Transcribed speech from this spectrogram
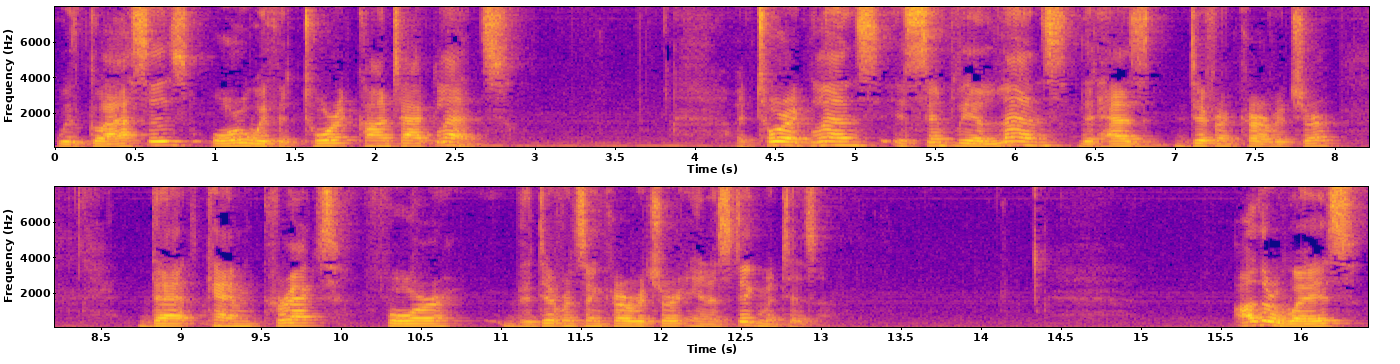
with glasses or with a toric contact lens. A toric lens is simply a lens that has different curvature that can correct for the difference in curvature in astigmatism. Other ways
